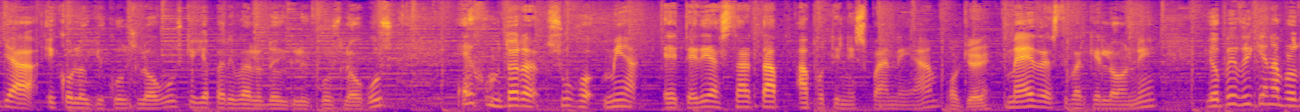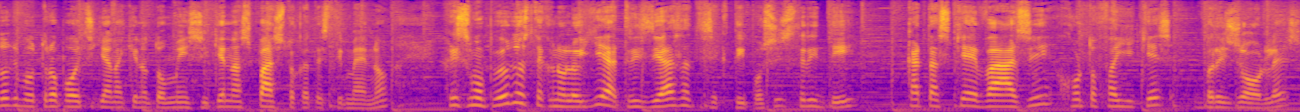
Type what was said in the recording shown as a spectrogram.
για οικολογικούς λόγους και για περιβαλλοντολογικούς λόγους, έχουμε τώρα, σου έχω μια εταιρεία startup από την Ισπανία. Οκ. Με έδρα στη Βαρκελόνη, η οποία βρήκε ένα πρωτότυπο τρόπο έτσι για να καινοτομήσει και να σπάσει το κατεστημένο, χρησιμοποιώντας τεχνολογία τρισδιάστατη εκτύπωσης 3D, κατασκευάζει χορτοφαγικές μπριζόλες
